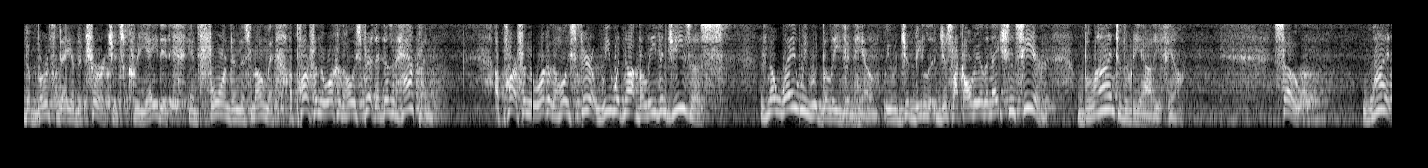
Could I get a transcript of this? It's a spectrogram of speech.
the birthday of the church. It's created and formed in this moment. Apart from the work of the Holy Spirit, that doesn't happen. Apart from the work of the Holy Spirit, we would not believe in Jesus. There's no way we would believe in him. We would be just like all the other nations here, blind to the reality of him. So, what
